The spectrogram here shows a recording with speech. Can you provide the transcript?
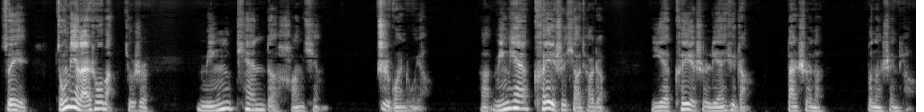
所以。总体来说吧，就是明天的行情至关重要啊！明天可以是小调整，也可以是连续涨，但是呢，不能深调。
